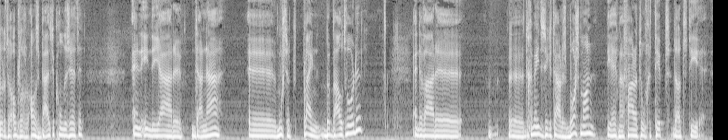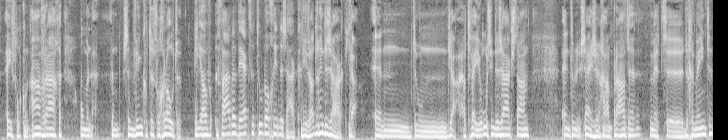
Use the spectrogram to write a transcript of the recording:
Doordat we ook alles buiten konden zetten. En in de jaren daarna eh, moest het plein bebouwd worden. En er waren eh, de gemeentesecretaris Bosman. Die heeft mijn vader toen getipt dat hij eventueel kon aanvragen om een, een, zijn winkel te vergroten. En jouw vader werkte toen nog in de zaak? Die zat nog in de zaak, ja. En toen ja, had twee jongens in de zaak staan. En toen zijn ze gaan praten met eh, de gemeente.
